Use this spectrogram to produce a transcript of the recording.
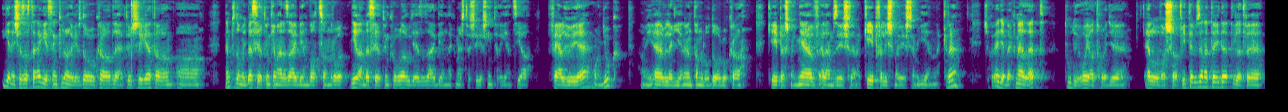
Igen, és ez aztán egészen különleges dolgokra ad lehetőséget. A, a, nem tudom, hogy beszéltünk-e már az IBM Watsonról, nyilván beszéltünk róla, ugye ez az IBM-nek mesterséges intelligencia felhője, mondjuk, ami elvileg ilyen öntanuló dolgokra képes, meg nyelv elemzésre, meg képfelismerésre, meg ilyenekre, és akkor egyebek mellett tud ő olyat, hogy elolvassa a Twitter üzeneteidet, illetve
